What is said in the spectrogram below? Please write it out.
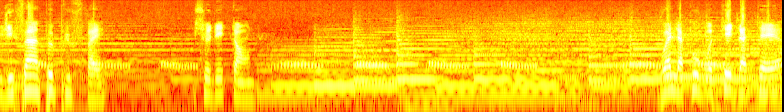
Il y fait un peu plus frais. Ils se détendent. Voilà la pauvreté de la terre,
